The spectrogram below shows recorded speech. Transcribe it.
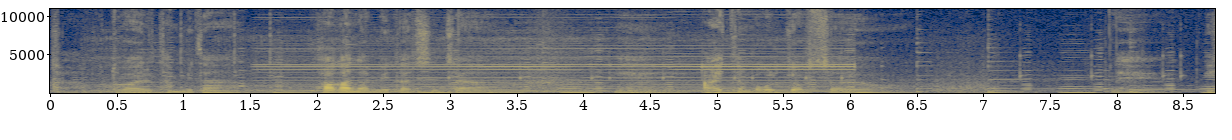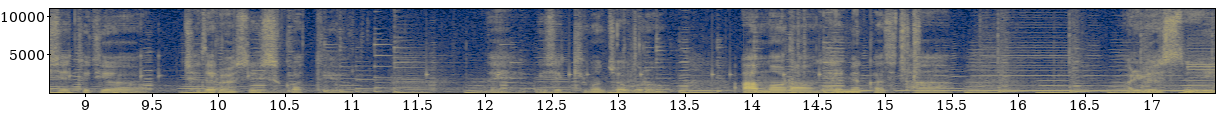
자 오토바이를 탑니다. 화가 납니다 진짜. 네, 아이템 먹을 게 없어요. 네, 이제 드디어 제대로 할 수 있을 것 같아요. 네, 이제 기본적으로 아머랑 헬멧까지 다 완료했으니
